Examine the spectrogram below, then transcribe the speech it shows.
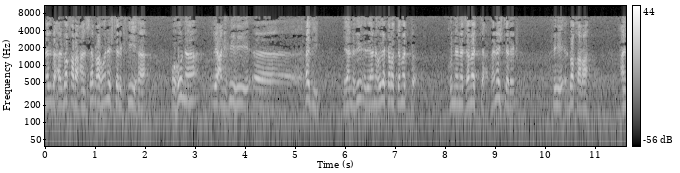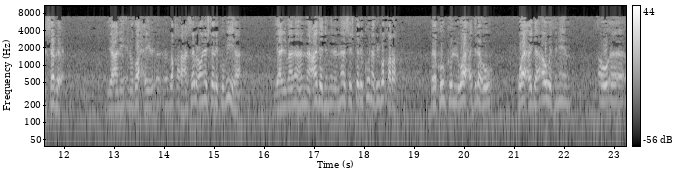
نذبح البقرة عن سبعة ونشترك فيها. وهنا يعني فيه آه هدي. لأنه, لأنه ذكر التمتع. كنا نتمتع. فنشترك في البقرة عن سبع. يعني نضحي البقرة عن سبع ونشترك فيها. يعني معناه أن عدد من الناس يشتركون في بقرة. فيكون كل واحد له واحدة أو اثنين أو آه،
